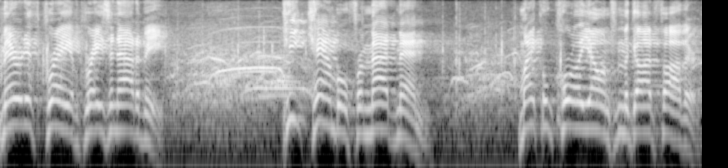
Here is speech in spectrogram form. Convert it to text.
Meredith Grey of Grey's Anatomy, Pete Campbell from Mad Men, Michael Corleone from The Godfather.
